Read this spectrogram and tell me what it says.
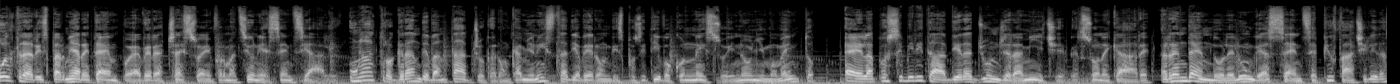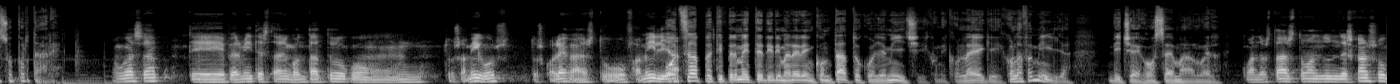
Oltre a risparmiare tempo e avere accesso a informazioni essenziali, un altro grande vantaggio per un camionista di avere un dispositivo connesso in ogni momento è la possibilità di raggiungere amici e persone care, rendendo le lunghe assenze più facili da sopportare. WhatsApp te permite estar en contacto con tus amigos, tus colegas, tu familia. WhatsApp ti permette di rimanere in contatto con gli amici, con i colleghi, con la famiglia, dice José Manuel. Cuando estás tomando un descanso,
